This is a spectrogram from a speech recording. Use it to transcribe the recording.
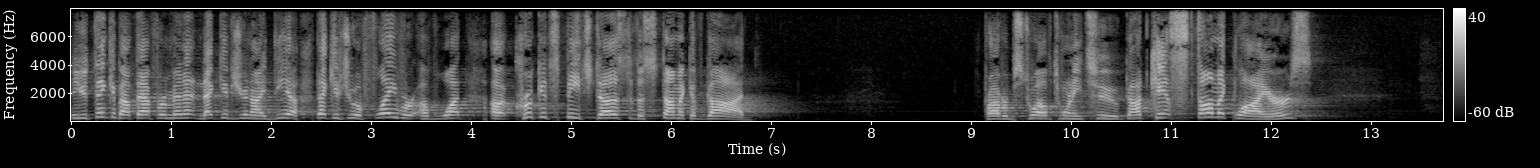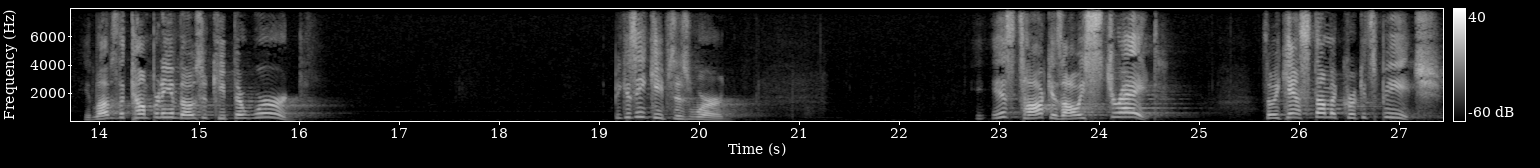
And you think about that for a minute, and that gives you an idea, that gives you a flavor of what uh, crooked speech does to the stomach of God. Proverbs 12 22. God can't stomach liars. He loves the company of those who keep their word. Because he keeps his word. His talk is always straight. So he can't stomach crooked speech.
